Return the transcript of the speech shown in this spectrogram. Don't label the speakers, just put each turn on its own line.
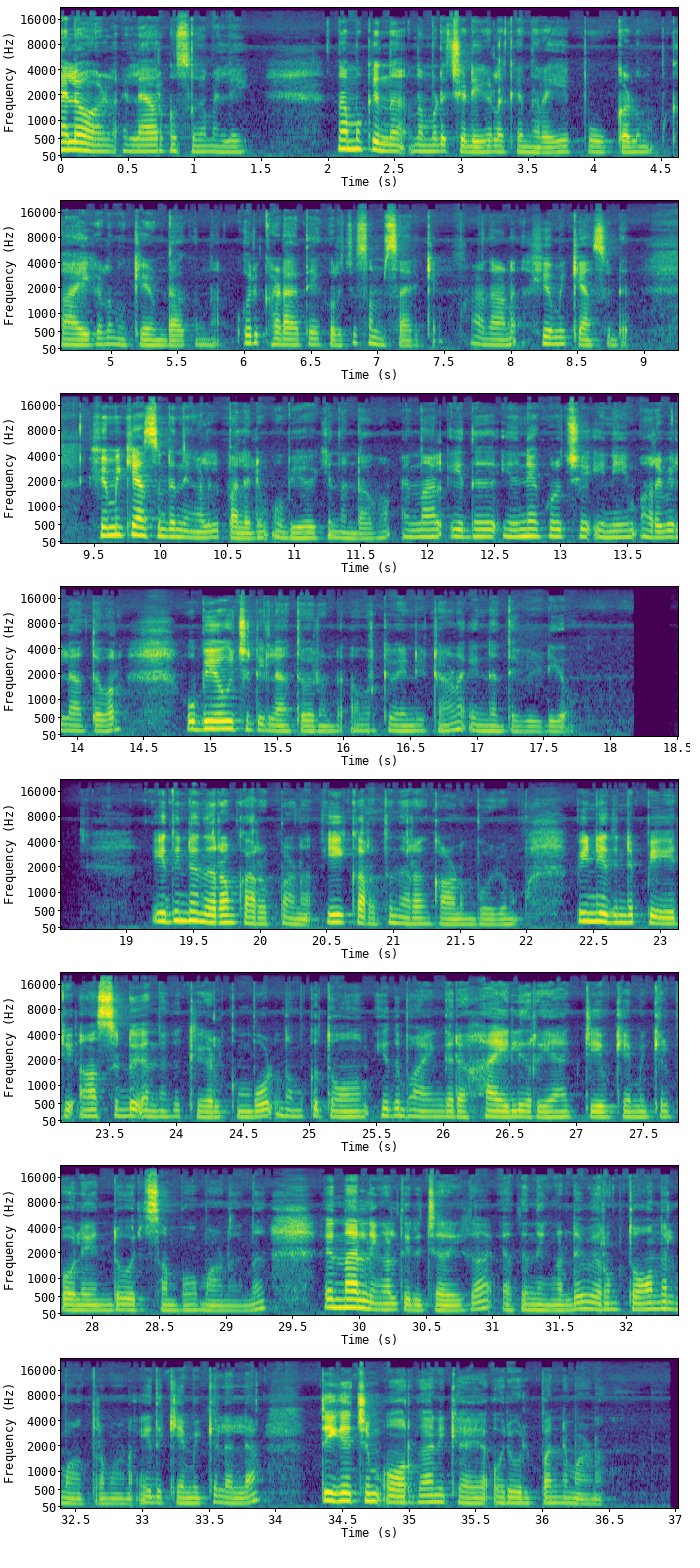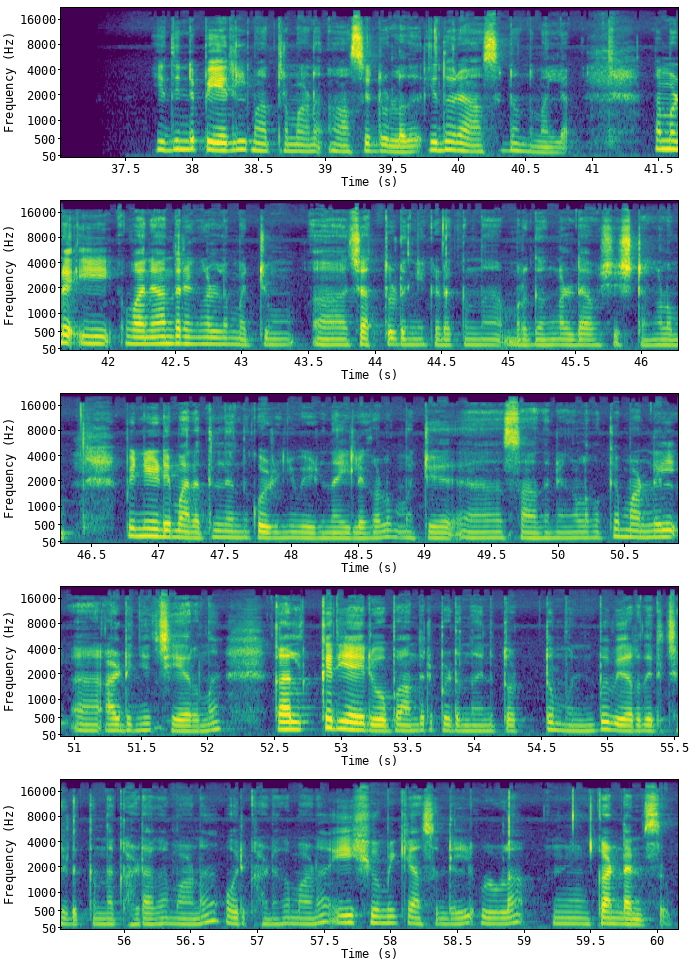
Hello ആൾ എല്ലാവർക്കും സുഖമല്ലേ? നമുക്കിന്ന് നമ്മുടെ ചെടികളൊക്കെ നിറയെ പൂക്കളും കായ്കളും ഒക്കെ ഉണ്ടാക്കുന്ന ഒരു ഘടകത്തെക്കുറിച്ച് സംസാരിക്കാം. അതാണ് ഹ്യൂമിക് ആസിഡ്. ഹ്യൂമിക് ആസിഡ് നിങ്ങളിൽ പലരും ഉപയോഗിക്കുന്നുണ്ടാവാം. എന്നാൽ ഇത് ഇതിനെക്കുറിച്ച് ഇനിയും അറിവില്ലാത്തവർ ഉപയോഗിച്ചിട്ടില്ലാത്തവരുണ്ട്. അവർക്ക് വേണ്ടിയിട്ടാണ് ഇന്നത്തെ വീഡിയോ. ഇതിന്റെ നിറം കറുപ്പാണ്. ഈ കറുത്ത നിറം കാണുമ്പോഴും പിന്നെ ഇതിന്റെ പേര് ആസിഡ് എന്നൊക്കെ കേൾക്കുമ്പോൾ നമുക്ക് തോന്നും ഇത് ഭയങ്കര ഹൈലി റിയാക്റ്റീവ് കെമിക്കൽ പോലെ എന്തോ ഒരു സംഭവമാണെന്ന്. എന്നാൽ നിങ്ങൾ തിരിച്ചറിയുക അത് നിങ്ങളുടെ വെറും തോന്നൽ മാത്രമാണ്. ഇത് കെമിക്കലല്ല തികച്ചും ഓർഗാനിക്കായ ഒരു ഉൽപ്പന്നമാണ്. ഇതിന്റെ പേരിൽ മാത്രമാണ് ആസിഡ് ഉള്ളത്. ഇതൊരു ആസിഡൊന്നുമല്ല. നമ്മുടെ ഈ വനാന്തരങ്ങളിലും മറ്റും ചത്തൊടുങ്ങി കിടക്കുന്ന മൃഗങ്ങളുടെ അവശിഷ്ടങ്ങളും പിന്നീട് മരത്തിൽ നിന്ന് കൊഴിഞ്ഞു വീഴുന്ന ഇലകളും മറ്റ് സാധനങ്ങളുമൊക്കെ മണ്ണിൽ അടിഞ്ഞു ചേർന്ന് കൽക്കരിയായി രൂപാന്തരപ്പെടുന്നതിന് തൊട്ട് മുൻപ് വേർതിരിച്ചെടുക്കുന്ന ഘടകമാണ് ഒരു ഘടകമാണ് ഈ ഹ്യൂമിക് ആസിഡിൽ ഉള്ള കണ്ടൻസ്.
